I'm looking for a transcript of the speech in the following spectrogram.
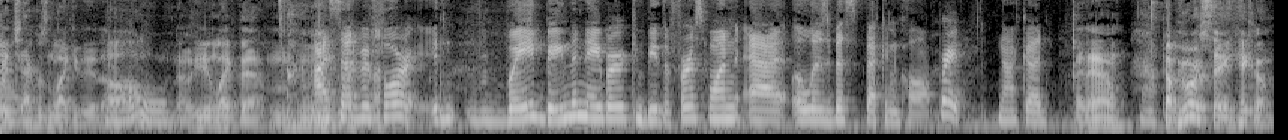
Yeah, Jack wasn't liking it at all. No, he didn't like that. Mhm. I said it before. It, Wade, being the neighbor, can be the first one at Elizabeth's beck and call. Right. Not good. I know. Now people are saying Hickam.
